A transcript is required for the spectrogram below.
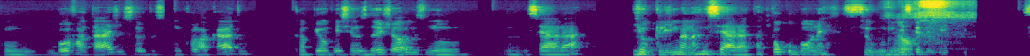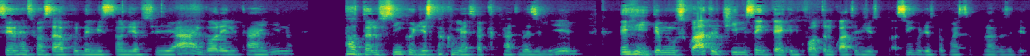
com boa vantagem sobre o segundo colocado. Campeão vencendo os dois jogos no, no Ceará. E o clima lá no Ceará tá pouco bom, né? O Lisca sendo responsável por demissão de auxiliar, agora ele caindo, faltando cinco dias para começar o Campeonato Brasileiro. Enfim, temos quatro times sem técnico, faltando quatro dias, cinco dias para começar o Campeonato Brasileiro.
